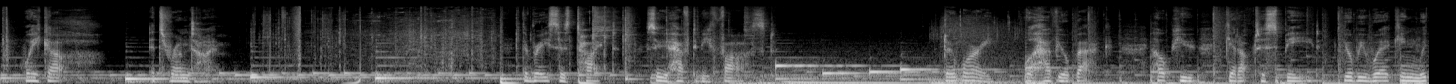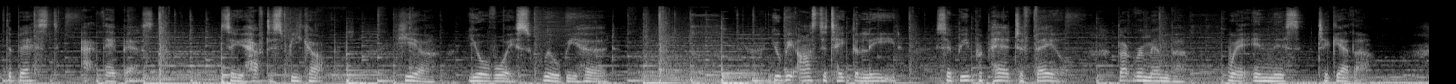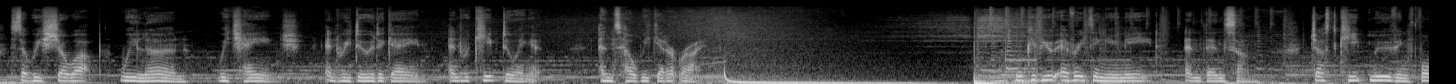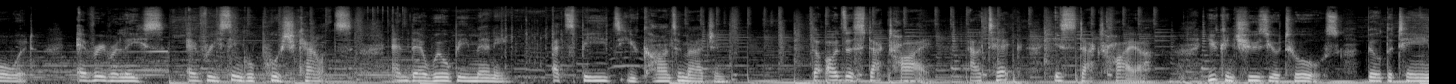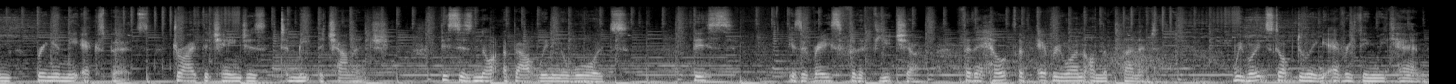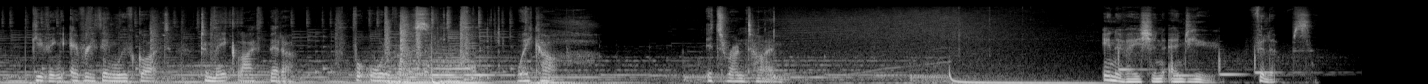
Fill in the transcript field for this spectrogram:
Wake up. It's runtime. The race is tight, so you have to be fast. Don't worry, we'll have your back, help you get up to speed. You'll be working with the best at their best. So you have to speak up. Here, your voice will be heard. You'll be asked to take the lead, so be prepared to fail. But remember, we're in this together. So we show up, we learn, we change, and we do it again, and we keep doing it until we get it right. We'll give you everything you need, and then some. Just keep moving forward. Every release, every single push counts, and there will be many at speeds you can't imagine. The odds are stacked high. Our tech is stacked higher. You can choose your tools, build the team, bring in the experts, drive the changes to meet the challenge. This is not about winning awards. This is a race for the future, for the health of everyone on the planet. We won't stop doing everything we can, giving everything we've got to make life better for all of us. Wake up. It's runtime. Innovation and you, Philips.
